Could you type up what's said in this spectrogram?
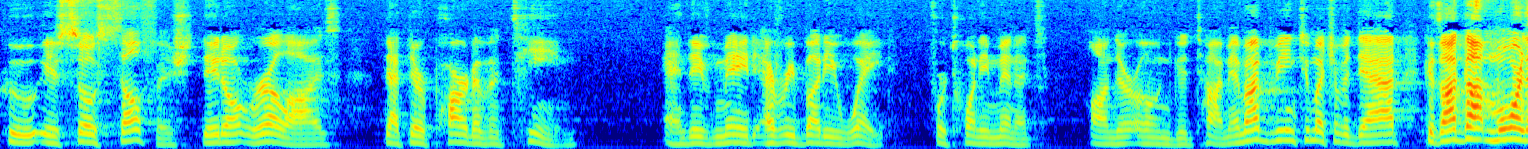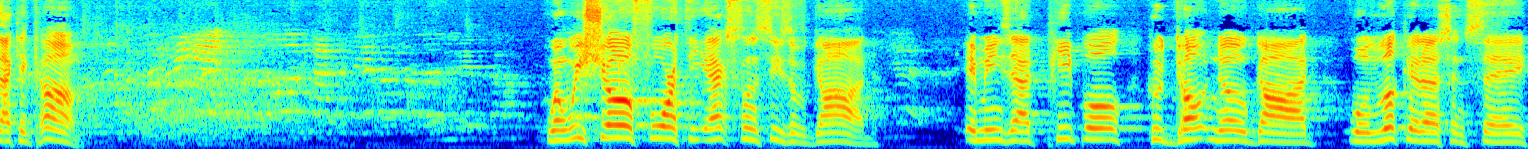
who is so selfish they don't realize that they're part of a team and they've made everybody wait for 20 minutes on their own good time. Am I being too much of a dad? Because I've got more that could come. When we show forth the excellencies of God, it means that people who don't know God will look at us and say,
